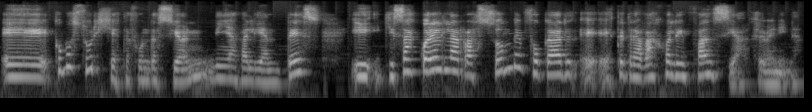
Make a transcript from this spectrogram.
eh, cómo surge esta fundación Niñas Valientes y, quizás cuál es la razón de enfocar eh, este trabajo a la infancia femenina.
